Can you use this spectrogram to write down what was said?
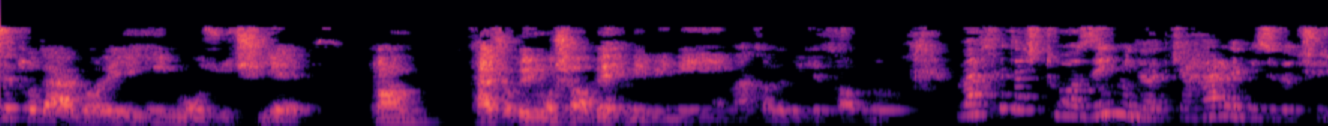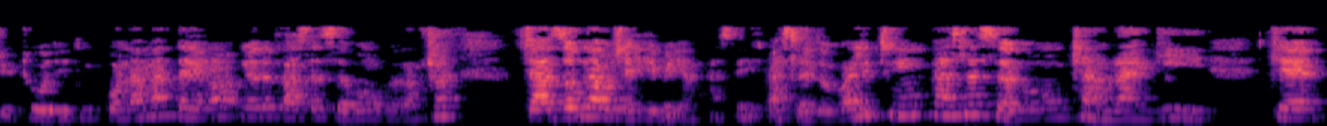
تو درباره این موضوع چیه؟ تو تجربه مشابه می‌بینی مطالب کتاب رو؟ وقتی داشت توضیح می‌داد که هر اپیزود رو چجوری تولید می‌کنم من دقیقا یاد فصل سوم افتادم چون جذاب نباشه هی بگم فصل یک فصل دو. ولی توی این فصل سوم کمرنگی که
